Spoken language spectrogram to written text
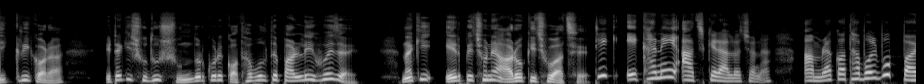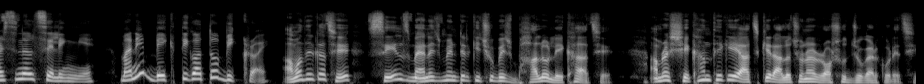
বিক্রি করা এটা কি শুধু সুন্দর করে কথা বলতে পারলেই হয়ে যায়? নাকি এর পেছনে আরও কিছু আছে? ঠিক এখানেই আজকের আলোচনা। আমরা কথা বলব পার্সোনাল সেলিং নিয়ে মানে ব্যক্তিগত বিক্রয়। আমাদের কাছে সেলস ম্যানেজমেন্টের কিছু বেশ ভালো লেখা আছে। আমরা সেখান থেকে আজকের আলোচনার রসদ জোগাড় করেছি।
